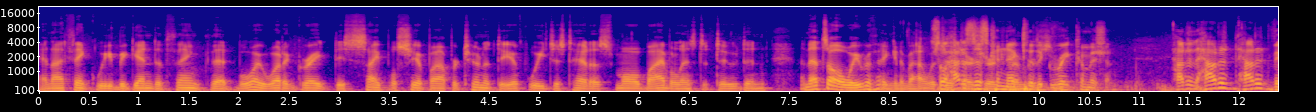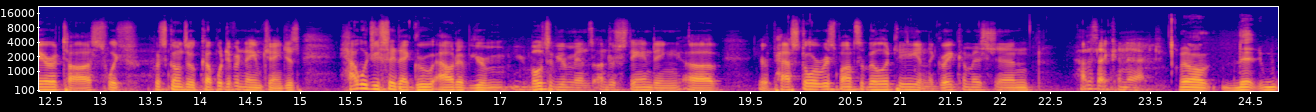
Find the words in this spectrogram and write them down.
and I think we begin to think that boy, what a great discipleship opportunity if we just had a small Bible Institute, and and that's all we were thinking about. Was so how does this connect to the. Great Commission? How did how did how did Veritas, which which going through a couple different name changes, how would you say that grew out of your both of your men's understanding of your pastoral responsibility and the Great Commission? How does that connect? Well, that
